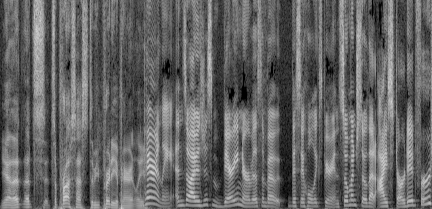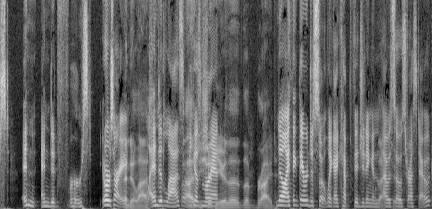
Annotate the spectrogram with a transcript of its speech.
Yeah, that that's it's a process to be pretty apparently. Apparently. And so I was just very nervous about this whole experience. So much so that I started first and ended first. Or sorry, Ended last? Ended last Ah, because you should be. You're the the bride. No, I think they were just so like I kept fidgeting and That I was so stressed out.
